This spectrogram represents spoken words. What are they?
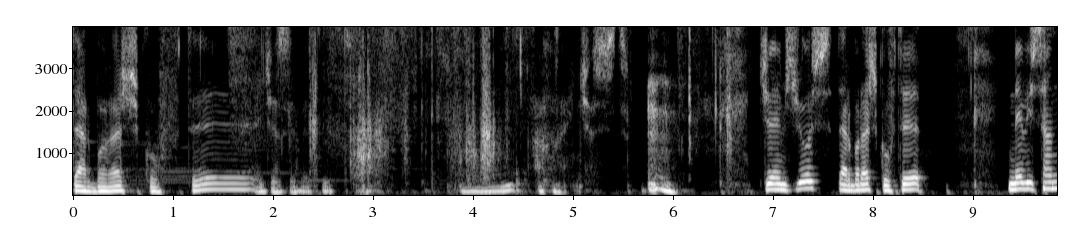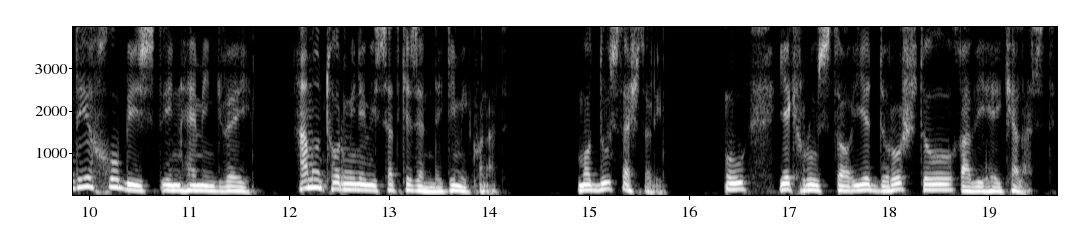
دربارش گفته. اجازه بدید. آها اینجاست. جیمز جویس دربارش گفته نویسنده خوبی است این همینگوی. همانطور می نویسد که زندگی می کند ما دوستش داریم. او یک روستایی درشت و قوی هیکل است.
